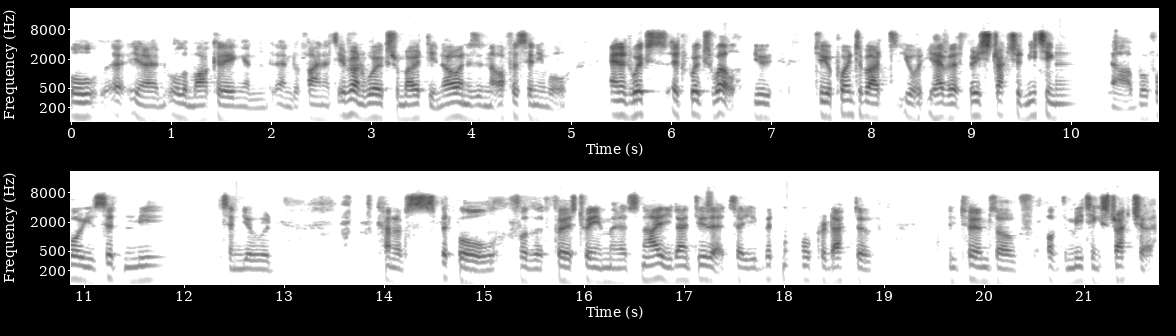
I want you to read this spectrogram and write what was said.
all uh, you know, all the marketing and and the finance, everyone works remotely. No one is in the office anymore, and it works. It works well. You, to your point about you, you have a very structured meeting now. Before you sit and meet, and you would kind of spitball for the first 20 minutes. Now you don't do that, so you're a bit more productive in terms of, of the meeting structure.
